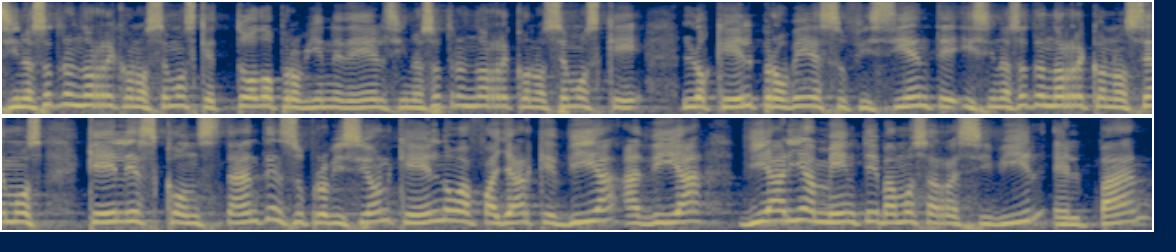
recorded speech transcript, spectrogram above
si nosotros no reconocemos que todo proviene de Él, si nosotros no reconocemos que lo que Él provee es suficiente y si nosotros no reconocemos que Él es constante en su provisión, que Él no va a fallar, que día a día, diariamente vamos a recibir el pan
